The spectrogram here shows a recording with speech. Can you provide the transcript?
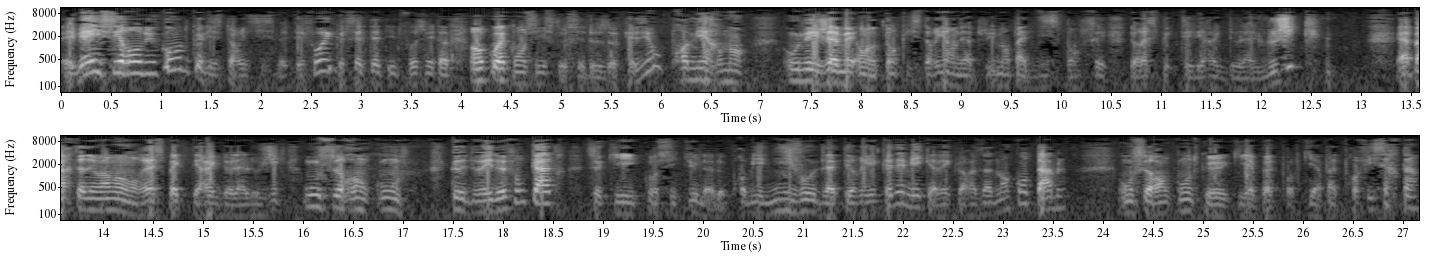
eh bien il s'est rendu compte que l'historicisme était faux et que c'était une fausse méthode. En quoi consistent ces deux occasions? Premièrement, on n'est jamais, en tant qu'historien, on n'est absolument pas dispensé de respecter les règles de la logique. Et à partir du moment où on respecte les règles de la logique, on se rend compte que 2 et 2 font 4, ce qui constitue le, premier niveau de la théorie économique avec le raisonnement comptable. On se rend compte qu'il n'y a, pas de profit certain.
